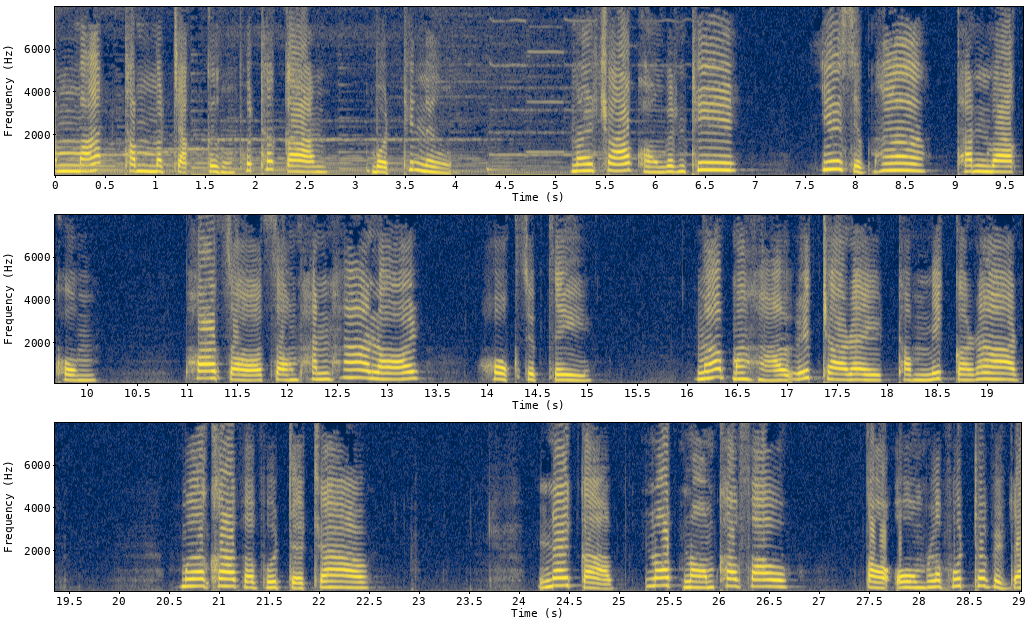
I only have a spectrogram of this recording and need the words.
รรมะธรรมจักกึ่งพุทธการบทที่หนึ่งในเช้าของวันที่ 25 ธันวาคม พศ 2564 ณ มหาวิทยาลัยธรรมิกราช เมื่อข้าพระพุทธเจ้า ได้กราบนอบน้อมข้าเฝ้า ต่อองค์พระพุทธบิด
